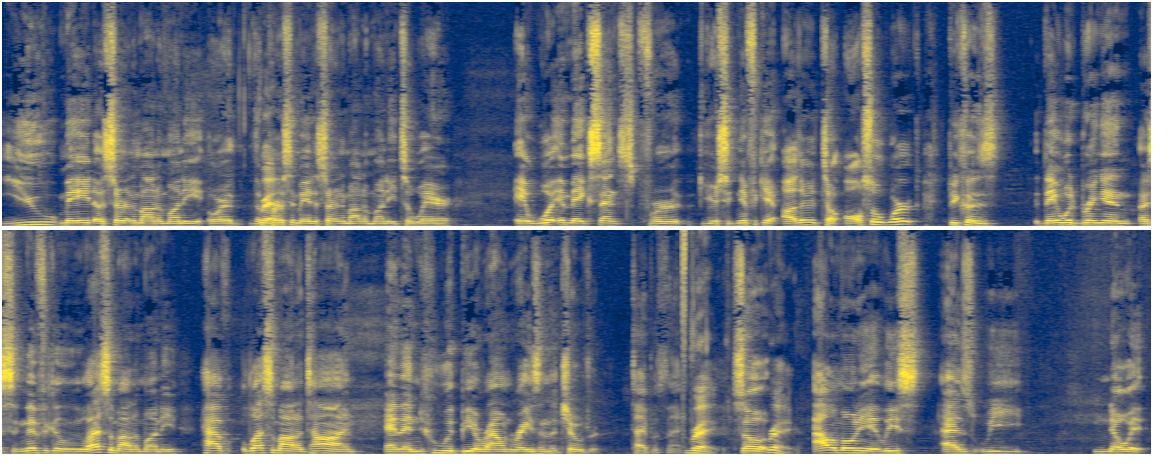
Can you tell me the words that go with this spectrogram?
you made a certain amount of money, or the Right. person made a certain amount of money to where it wouldn't make sense for your significant other to also work because they would bring in a significantly less amount of money, have less amount of time, and then who would be around raising the children type of thing. Right. So Right. alimony, at least as we know it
